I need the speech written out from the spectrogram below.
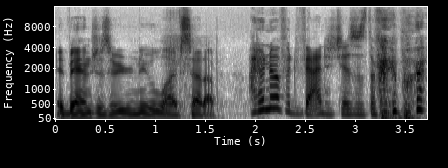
advantages of your new live setup? I don't know if advantages is the right word.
